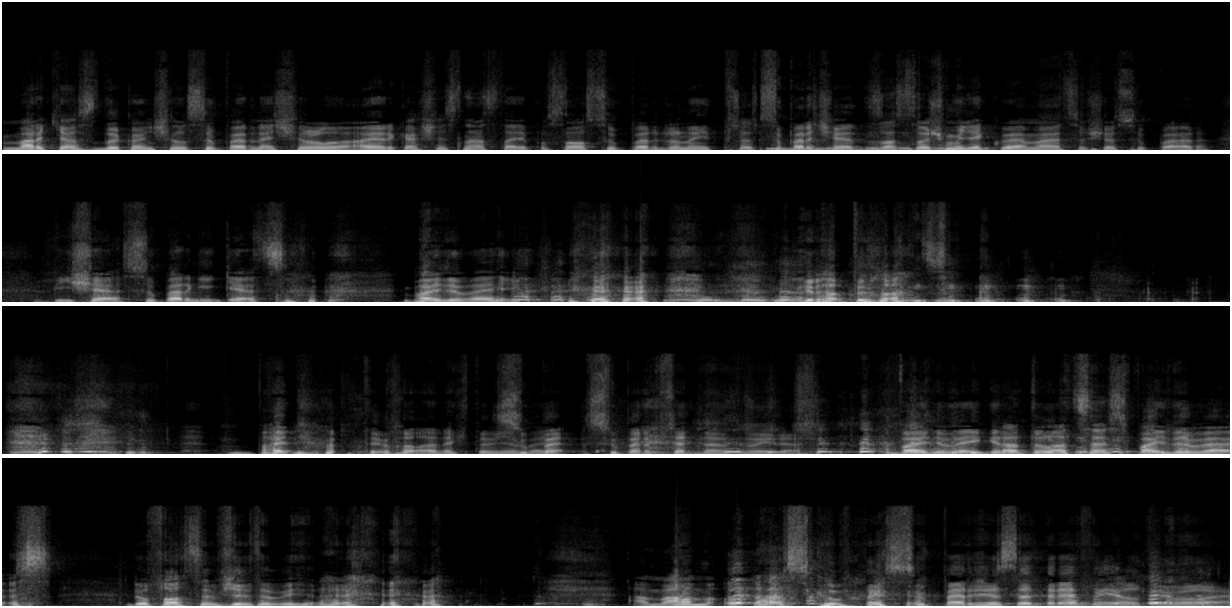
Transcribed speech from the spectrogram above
Marťas dokončil Supernatural a Jirka 16 tady poslal super donate přes super chat, za což mu děkujeme, což je super. Píše, super geekec. By the way. Gratulace. By the, ty vole, nech to mě Super, bejt. super přednes, vejde. By the way, gratulace Spider-Verse. Doufal jsem, že to vyhraje. A mám otázku. Super, že se trefil, ty vole.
